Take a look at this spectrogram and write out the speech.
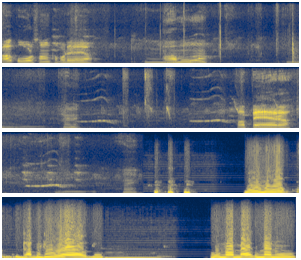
ਆ ਕੋਲ ਸੰਖ ਫੜਿਆ ਆ। ਆ ਮੂੰਹ ਆ। ਹਨ? ਆ ਪੈਰ ਆ। ਹੈਂ। ਮਤਲਬ ਉਹ ਦੱਬ ਜੂ ਹੋਇਆ ਉਦੋਂ ਉਹ ਮੈਂ ਮਹਿਕਮੇ ਨੂੰ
